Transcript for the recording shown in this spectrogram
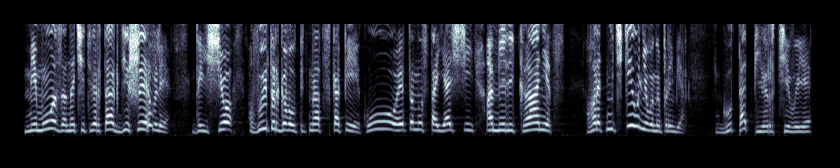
мимоза на четвертак дешевле. Да еще выторговал 15 копеек. О, это настоящий американец. Воротнички у него, например, гутоперчивые.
